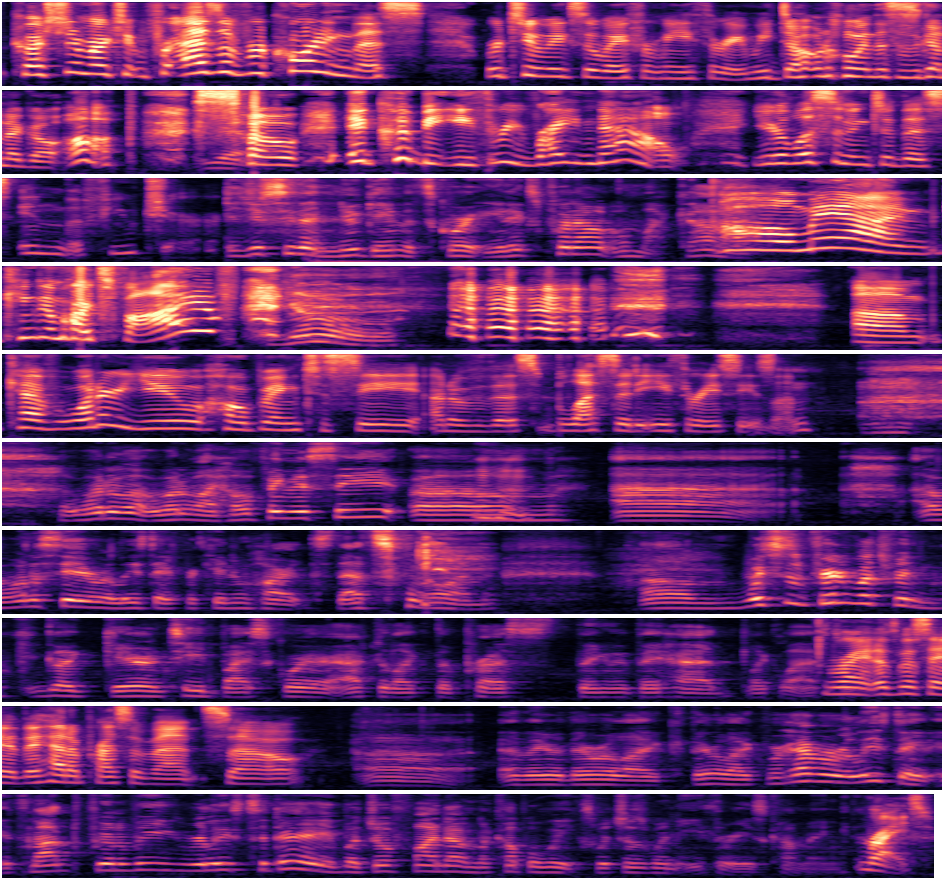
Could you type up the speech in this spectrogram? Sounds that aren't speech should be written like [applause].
Question mark two. For as of recording this, we're two weeks away from E3. We don't know when this is gonna go up, [laughs] so it could be E3 right now. You're listening to this in the future. Did you see that new game that Square Enix put out? Oh my god. Oh man, Kingdom Hearts five. Yo. [laughs] Um, Kev, what are you hoping to see out of this blessed E3 season? [sighs] What am I? What am I hoping to see? Um, uh, I want to see a release date for Kingdom Hearts. That's [laughs] one. um, which has pretty much been like guaranteed by Square after like the press thing that they had like last. Right, I was gonna say they had a press event, so Uh, and they they were like they were like we have a release date. It's not going to be released today, but you'll find out in a couple weeks, which is when E3 is coming. right.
